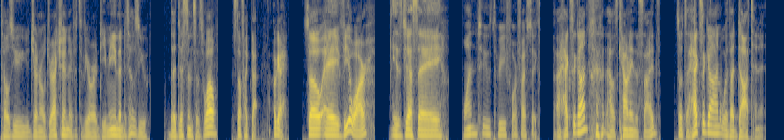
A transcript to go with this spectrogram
tells you general direction. If it's a VOR DME, then it tells you the distance as well, stuff like that. Okay, so a VOR is just a one, two, three, four, five, six, a hexagon. I was counting the sides. So it's a hexagon with a dot in it.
